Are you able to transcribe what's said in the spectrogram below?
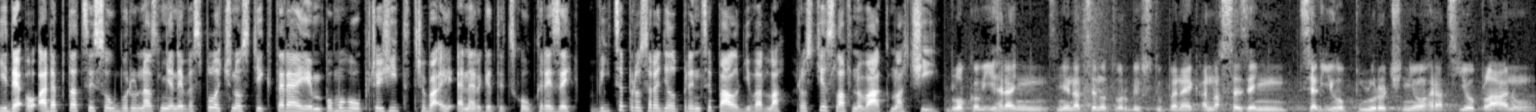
Jde o adaptaci souboru na změny ve společnosti, které jim pomohou přežít třeba i energetickou krizi. Více prozradil principál divadla Rostislav Novák mladší. Blokový hraní, změna cenotvorby vstupenek a nasazení celého půlročního hracího plánu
